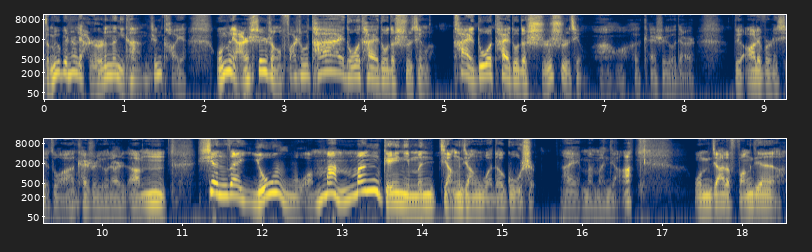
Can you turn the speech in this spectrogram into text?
怎么又变成俩人了呢？你看，真讨厌。我们俩人身上发生了太多太多的事情了，太多太多的实事情啊！我开始有点对 Oliver 的写作啊，开始有点啊，嗯。现在由我慢慢给你们讲讲我的故事。哎，慢慢讲啊。我们家的房间啊，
